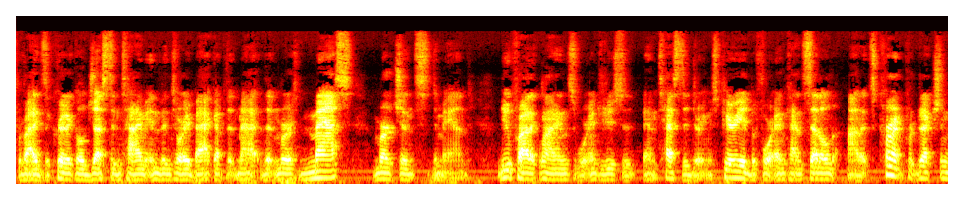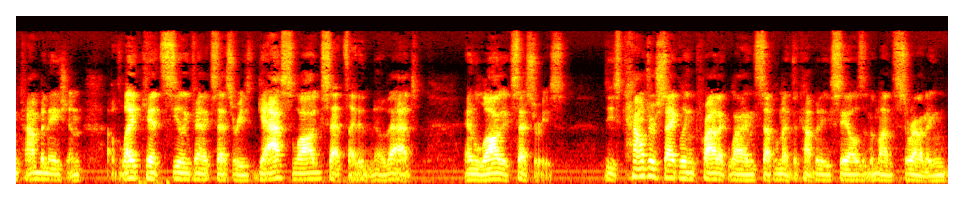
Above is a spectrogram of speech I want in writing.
provides the critical just in time inventory backup that, ma- that mer- mass merchants demand. New product lines were introduced and tested during this period before Encon settled on its current production combination of light kits, ceiling fan accessories, gas log sets, I didn't know that, and log accessories. These counter cycling product lines supplement the company's sales in the months surrounding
